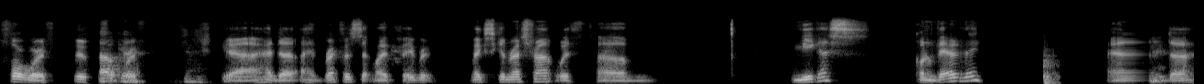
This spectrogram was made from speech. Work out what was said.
Fort Worth. Fort Worth. Yeah. Yeah, I had uh, I had breakfast at my favorite Mexican restaurant with um, migas con verde, and uh,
